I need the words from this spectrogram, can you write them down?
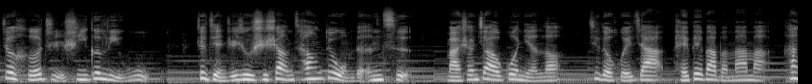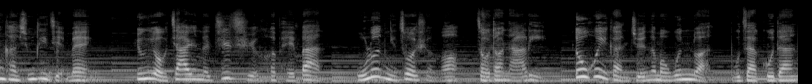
这何止是一个礼物？这简直就是上苍对我们的恩赐。马上就要过年了，记得回家陪陪爸爸妈妈，看看兄弟姐妹，拥有家人的支持和陪伴，无论你做什么，走到哪里，都会感觉那么温暖，不再孤单。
